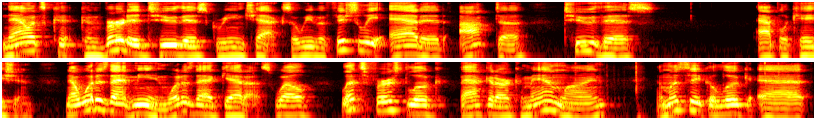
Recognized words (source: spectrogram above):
now it's co converted to this green check. So we've officially added Okta to this application. Now, what does that mean? What does that get us? Well, let's first look back at our command line and let's take a look at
